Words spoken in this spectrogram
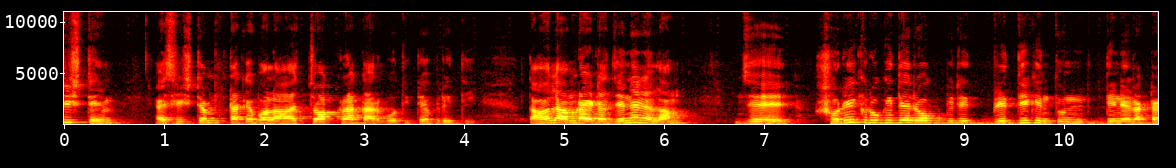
সিস্টেম এই সিস্টেমটাকে বলা হয় চক্রাকার গতিতে বৃদ্ধি। তাহলে আমরা এটা জেনে নিলাম যে শরিক রুগীদের রোগ বৃদ্ধি কিন্তু দিনের একটা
